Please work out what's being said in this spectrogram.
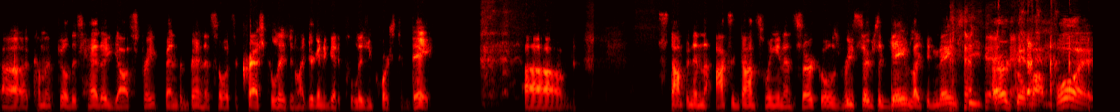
uh, come and fill this header, y'all straight fender bender. So it's a crash collision. Like you're gonna get a collision course today. Um, stomping in the octagon, swinging in circles. Research the game like your name, Steve Urkel, my boy.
